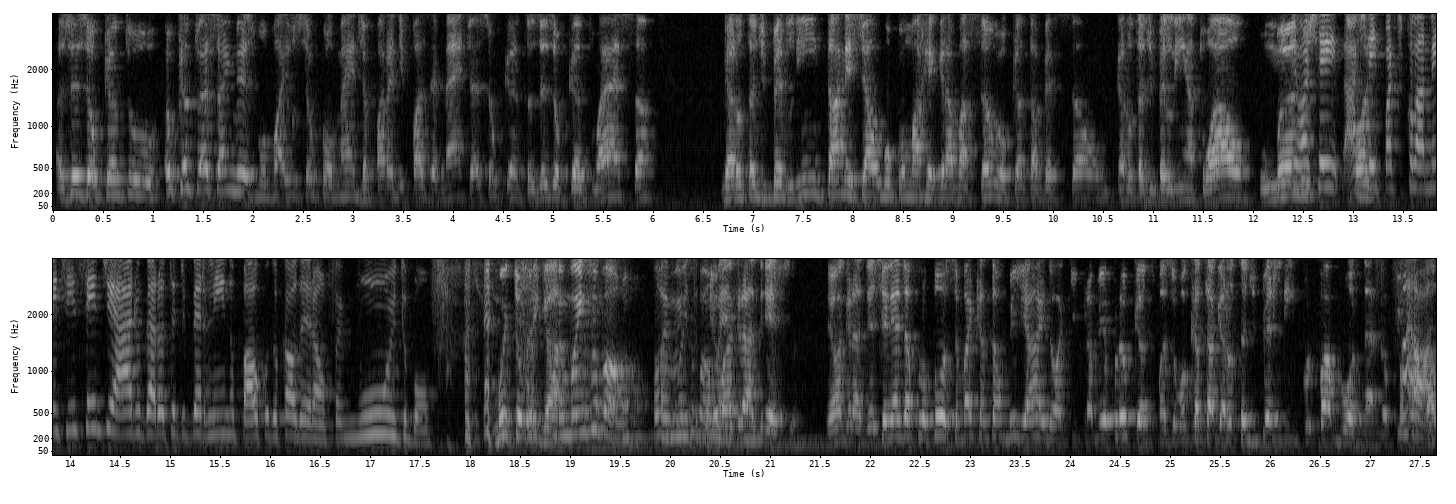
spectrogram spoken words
Às vezes eu canto, eu canto essa aí mesmo, vai o seu comédia, para de fazer média, essa eu canto. Às vezes eu canto essa. Garota de Berlim tá nesse álbum com uma regravação, eu canto a versão Garota de Berlim atual, humano. Eu achei, achei particularmente incendiário Garota de Berlim no palco do Caldeirão, foi muito bom. Muito obrigado. Foi muito bom. Foi, foi muito, muito, bom. Eu mesmo. agradeço. Eu agradeço. Ele ainda falou, pô, você vai cantar um Billy Idol aqui para mim? Eu falei, eu canto, mas eu vou cantar Garota de Berlim, por favor, né, meu filho? Tá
